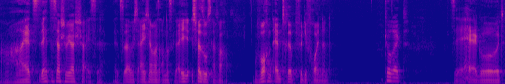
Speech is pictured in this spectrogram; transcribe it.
Oh, jetzt, jetzt ist ja schon wieder scheiße. Jetzt habe ich eigentlich noch was anderes gesagt. Ich, ich versuche es einfach. Wochenendtrip für die Freundin. Korrekt. Sehr gut.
